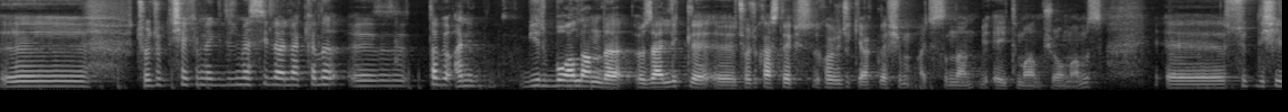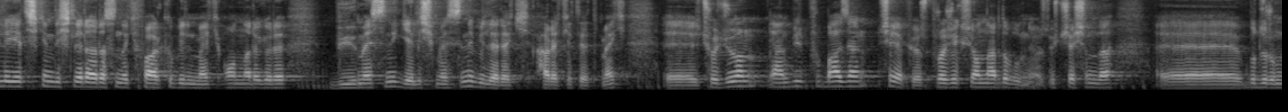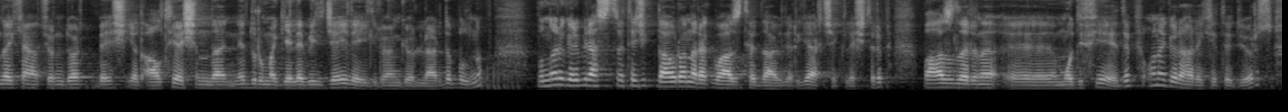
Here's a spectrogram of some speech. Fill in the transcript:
Ee, çocuk diş hekimine gidilmesiyle alakalı e, tabii hani bir bu alanda özellikle e, çocuk hasta psikolojik yaklaşım açısından bir eğitim almış olmamız, e, süt dişiyle yetişkin dişleri arasındaki farkı bilmek, onlara göre büyümesini, gelişmesini bilerek hareket etmek, e, çocuğun yani bir bazen şey yapıyoruz, projeksiyonlarda bulunuyoruz. 3 yaşında e, bu durumdayken atıyorum 4, 5 ya da 6 yaşında ne duruma gelebileceğiyle ilgili öngörülerde bulunup bunlara göre biraz stratejik davranarak bazı tedavileri gerçekleştirip bazılarını e, modifiye edip ona göre hareket ediyoruz.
